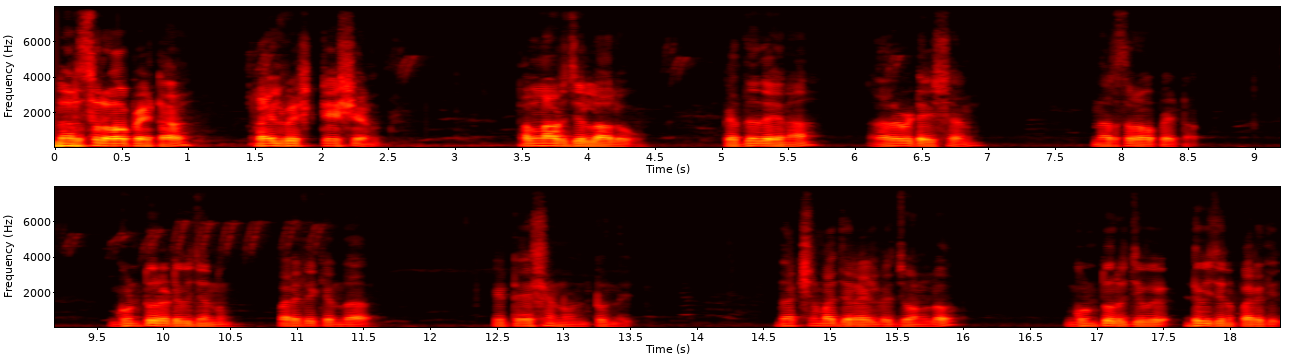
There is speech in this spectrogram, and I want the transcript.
నరసరావుపేట రైల్వే స్టేషన్ పల్నాడు జిల్లాలో పెద్దదైన railway station Narasaraopet. Guntur division పరిధి కింద ఈ స్టేషన్ ఉంటుంది. దక్షిణ మధ్య రైల్వే జోన్లో గుంటూరు జివి డివిజన్ పరిధి.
